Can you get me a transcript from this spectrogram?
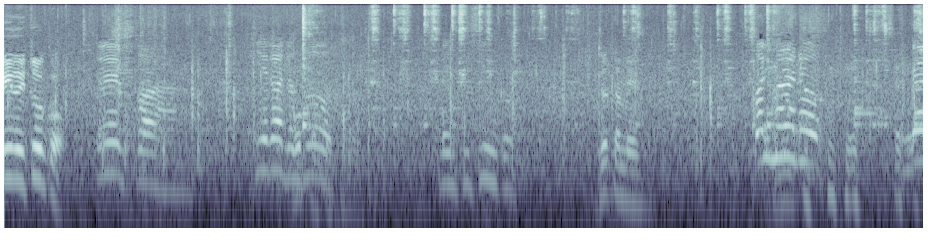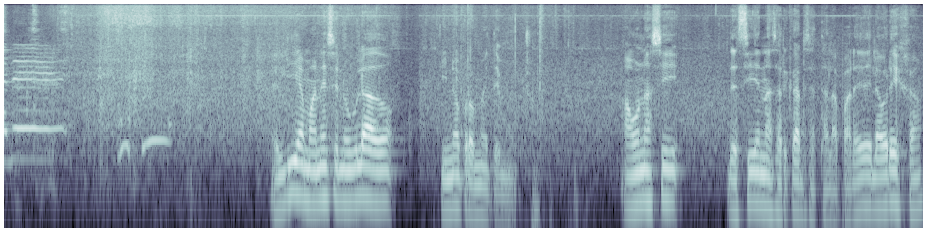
Y truco. Epa, quiero a los dos. 25. Yo también. ¡Soy mano! ¡Gané! El día amanece nublado y no promete mucho. Aún así, deciden acercarse hasta la pared de la oreja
